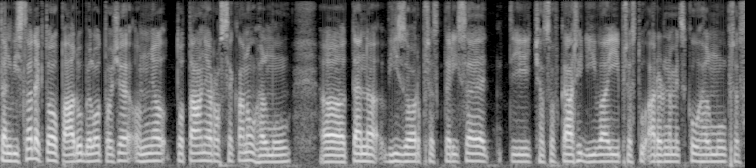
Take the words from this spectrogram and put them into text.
ten výsledek toho pádu bylo to, že on měl totálně rozsekanou helmu, eh, ten výzor, přes který se ti časovkáři dívají, přes tu aerodynamickou helmu, přes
